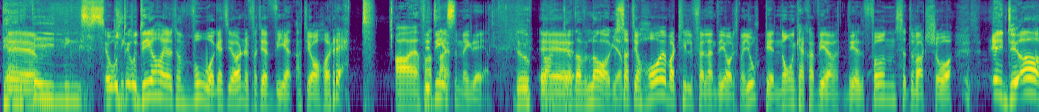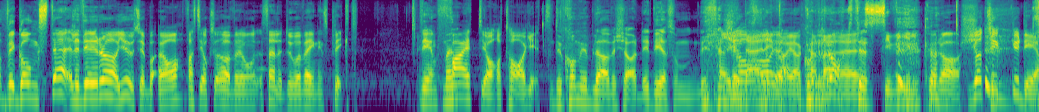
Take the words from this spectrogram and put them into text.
Det är Ehm, och, det, och det har jag liksom vågat göra nu för att jag vet att jag har rätt. Ja, jag det är det som är grejen. Du är uppbackad Eh, av lagen. Så att jag har ju varit tillfällen där jag liksom har gjort det. Någon kanske har vevat det fönstret och varit så, "Eh, det är övergångsställe, eller det är rödljus. Jag bara, ja, fast det är också övergångsställe, du har väjningsplikt. Det är en Men- fight jag har tagit. Du kommer ju bli överkörd, det är det som... Det är Ja, det där är vad jag kallar civilkurage. Jag tycker det.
